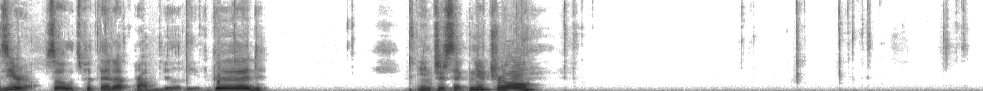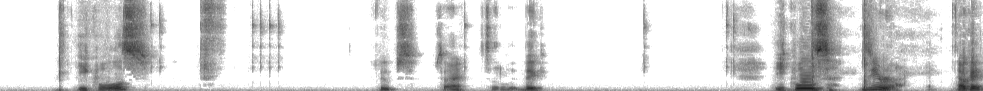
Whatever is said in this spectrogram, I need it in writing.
zero. So let's put that up, probability of good intersect neutral. equals, oops, sorry, it's a little bit big, equals 0. Okay,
